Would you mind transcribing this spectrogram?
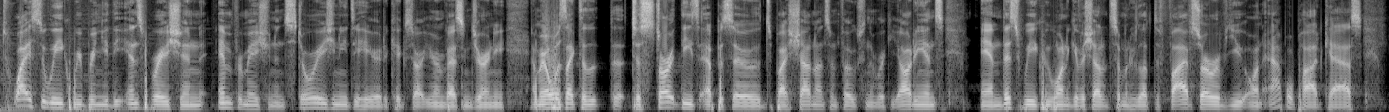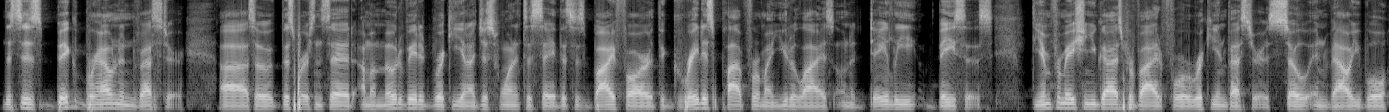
twice a week, we bring you the inspiration, information, and stories you need to hear to kickstart your investing journey. And we always like to to start these episodes by shouting out some folks from the rookie audience. And this week, we want to give a shout out to someone who left a five star review on Apple Podcasts. This is Big Brown Investor. Uh, so this person said, "I'm a motivated rookie, and I just wanted to say this is by far the greatest platform I utilize on a daily basis. The information you guys provide for a rookie investor is so invaluable.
